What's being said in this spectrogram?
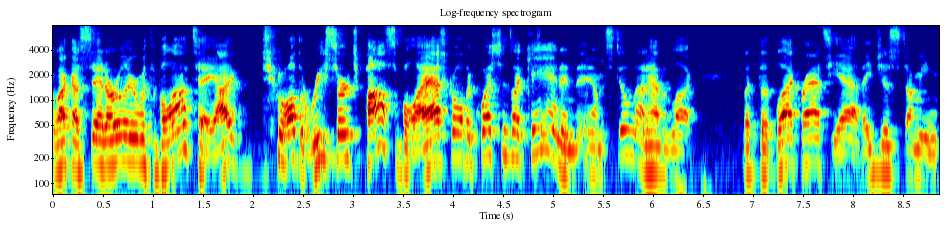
like- I said earlier with the vaillanti, I do all the research possible. I ask all the questions I can, and, and I'm still not having luck. But the black rats, yeah, they just, I mean,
